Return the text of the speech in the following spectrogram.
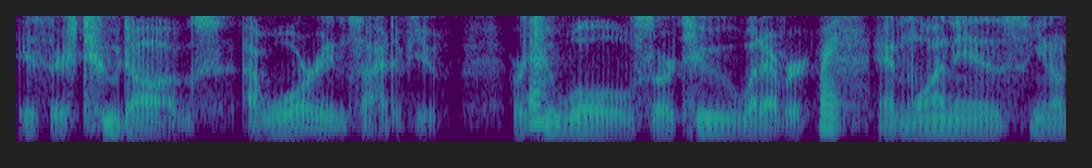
is there's two dogs at war inside of you, or two wolves, or two whatever. Right. And one is, you know,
